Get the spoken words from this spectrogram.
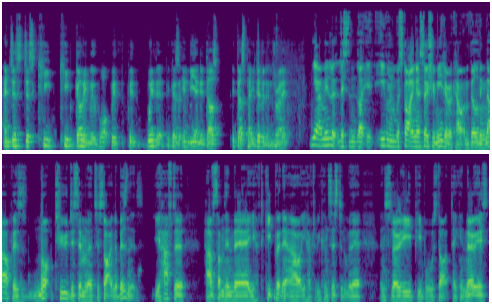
And just, just keep, keep going with what, with, with, with it, because in the end, it does, it does pay dividends, right? Yeah, I mean, look, listen, like even with starting a social media account and building that up is not too dissimilar to starting a business. You have to have something there. You have to keep putting it out. You have to be consistent with it. And slowly people will start taking notice.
